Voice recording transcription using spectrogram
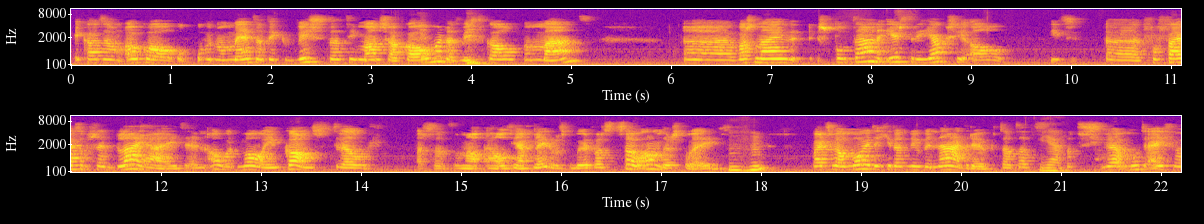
ik had hem ook al op, op het moment dat ik wist dat die man zou komen, dat wist ik al een maand. eh, was mijn spontane eerste reactie al iets eh, voor 50% blijheid. En oh wat mooi, een kans. Terwijl als dat een half jaar geleden was gebeurd, was het zo anders geweest. Mhm. Maar het is wel mooi dat je dat nu benadrukt. Dat, dat, Ja. dat is wel, moet even.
